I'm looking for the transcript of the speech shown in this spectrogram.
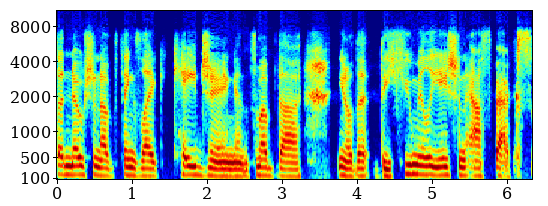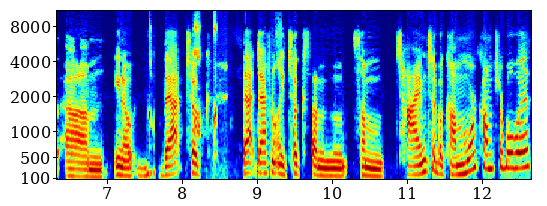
the notion of things like caging and some of the you know the the humiliation aspects um you know that took that definitely took some some time to become more comfortable with.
